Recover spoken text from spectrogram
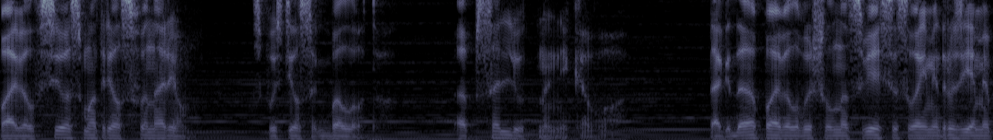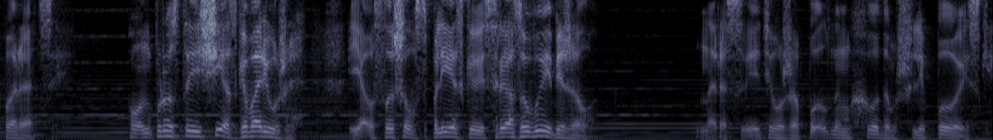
Павел все осмотрел с фонарем. Спустился к болоту. Абсолютно никого. Тогда Павел вышел на связь со своими друзьями по рации. «Он просто исчез, говорю же! Я услышал всплеск и сразу выбежал!» На рассвете уже полным ходом шли поиски.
